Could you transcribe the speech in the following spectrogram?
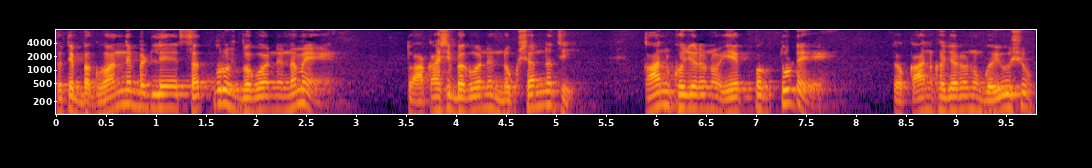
તો તે ભગવાનને બદલે સત્પુરુષ ભગવાનને નમે, તો આકાશી ભગવાનને નુકસાન નથી. કાન ખોજરોનો એક પગ તૂટે, તો કાન ખોજરોનું ગયું શું?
